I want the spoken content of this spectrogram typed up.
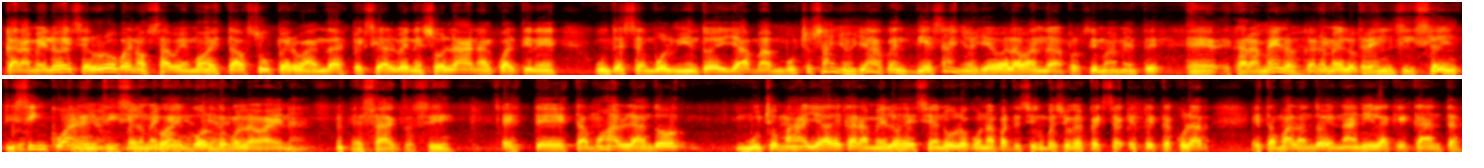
Caramelos de Cianuro, bueno, sabemos esta super banda especial venezolana, al cual tiene un desenvolvimiento de ya va muchos años ya, ¿cuán- 10 años lleva la banda aproximadamente. Eh, Caramelo. Caramelos, 35, 35 años. 35 bueno, me quedé años corto tiene. con la vaina. Exacto, sí. Este, estamos hablando mucho más allá de caramelos de cianuro, con una participación espe- espectacular. Estamos hablando de Nani la que canta.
